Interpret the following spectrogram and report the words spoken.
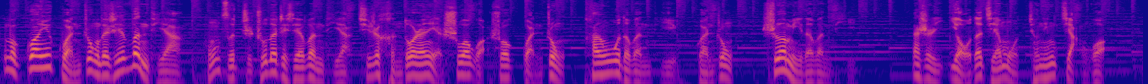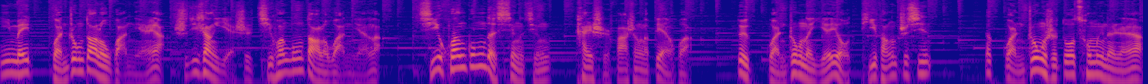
那么，关于管仲的这些问题啊，孔子指出的这些问题啊，其实很多人也说过，说管仲贪污的问题，管仲奢靡的问题。但是有的节目曾经讲过，因为管仲到了晚年呀，实际上也是齐桓公到了晚年了，齐桓公的性情开始发生了变化，对管仲呢也有提防之心。那管仲是多聪明的人啊！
